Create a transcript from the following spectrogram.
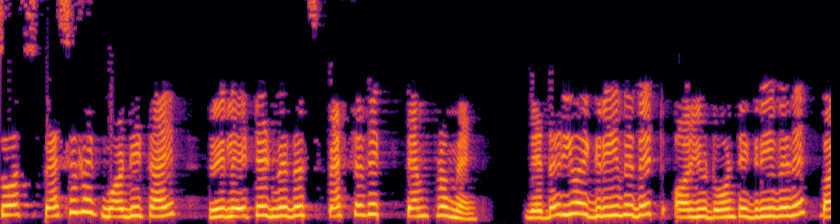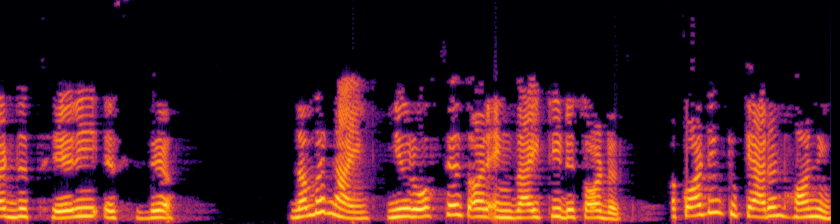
so specific body type related with specific temperament whether you agree with it or you don't agree with it but the theory is there number 9 neurosis or anxiety disorders according to karen horning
